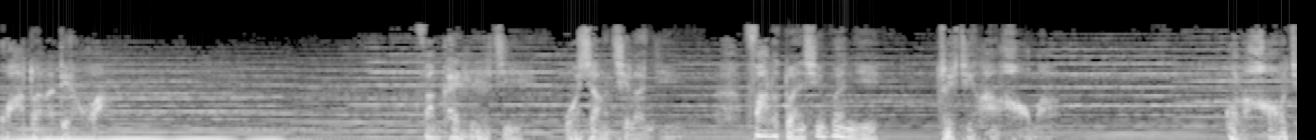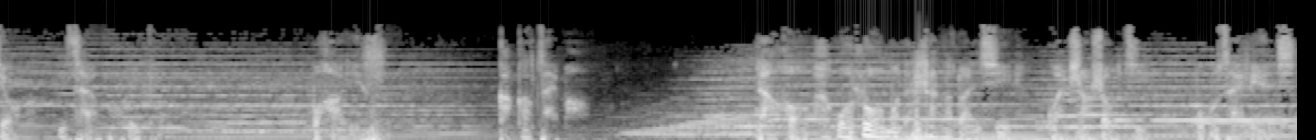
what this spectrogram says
挂断了电话。翻开日记，我想起了你，发了短信问你最近还好吗？过了好久，你才回复，不好意思。刚在忙，然后我落寞的删了短信，关上手机，不再联系。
